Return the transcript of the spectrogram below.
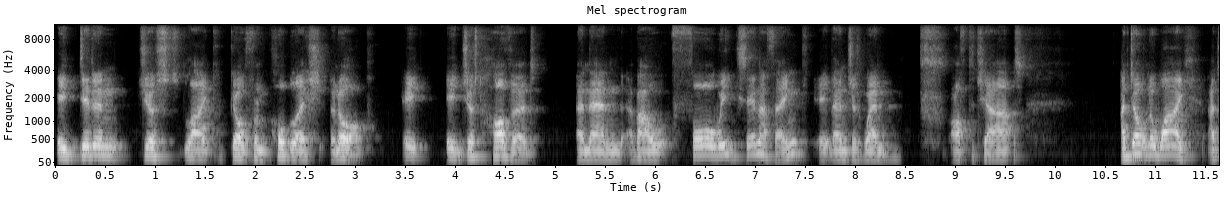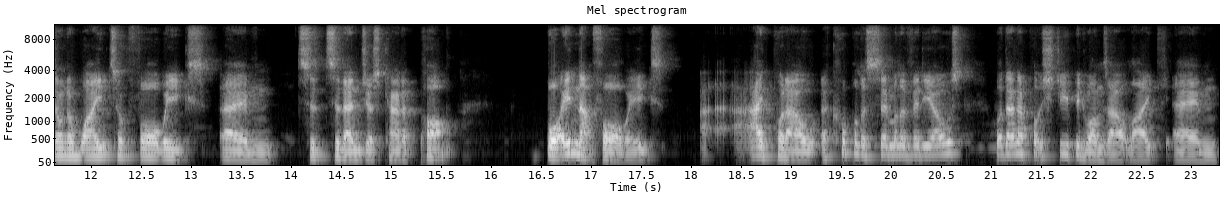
it didn't just like go from publish and up. It it just hovered, and then about four weeks in, I think it then just went off the charts. I don't know why. I don't know why it took four weeks um, to to then just kind of pop. But in that four weeks, I, put out a couple of similar videos, but then I put stupid ones out like um,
